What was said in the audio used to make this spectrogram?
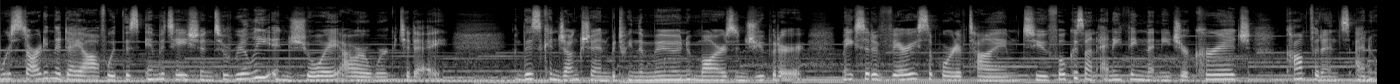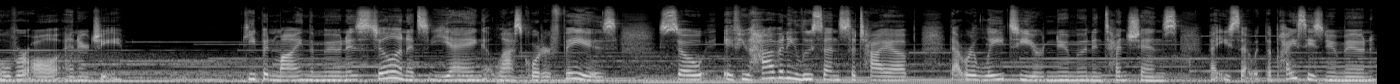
we're starting the day off with this invitation to really enjoy our work today. This conjunction between the moon, Mars, and Jupiter makes it a very supportive time to focus on anything that needs your courage, confidence, and overall energy. Keep in mind the moon is still in its yang last quarter phase, so if you have any loose ends to tie up that relate to your new moon intentions that you set with the Pisces new moon,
